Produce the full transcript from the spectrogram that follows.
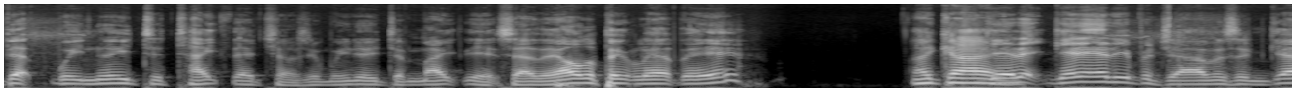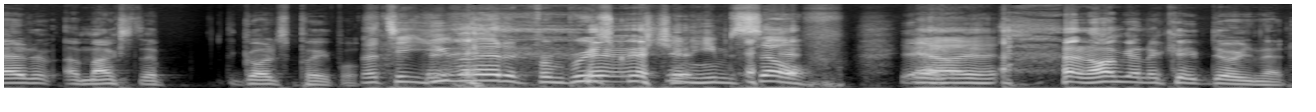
that we need to take that challenge and we need to make that. So the older people out there, Okay. get it, get out of your pajamas and go amongst the God's people. That's it. You've heard it from Bruce Christian himself. Yeah. Yeah, and I'm going to keep doing that.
